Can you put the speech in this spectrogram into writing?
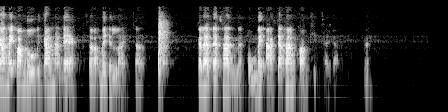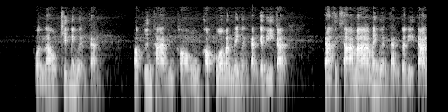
การให้ความรู้เป็นการหาแดกก็ไม่เป็นไรก็ก็แล้วแต่ท่านนะผมไม่อาจจะห้ามความคิดใครได้นะคนเราคิดไม่เหมือนกันเพราะพื้นฐานของครอบครัวมันไม่เหมือนกันก็ดีการการศึกษามาไม่เหมือนกันก็ดีการ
